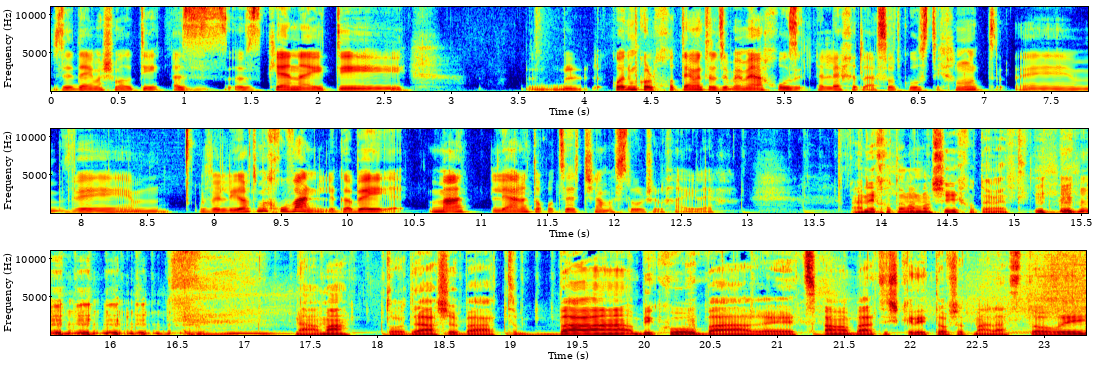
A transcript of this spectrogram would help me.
זה די משמעותי. אז אז כן הייתי קודם כל חותמת על זה במאה אחוז ללכת לעשות קורס תכנות אה, ו, ולהיות מכוון לגבי מה לאן אתה רוצה שהמסלול שלך ילך. אני חותם על מה שהיא חותמת. נעמה תודה שבאת בביקור בארץ פעם הבאה תשקלי טוב שאת מעלה סטורי.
